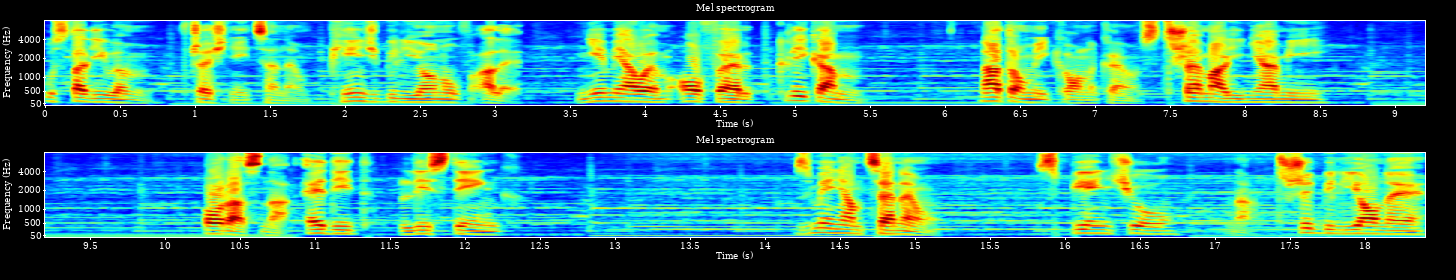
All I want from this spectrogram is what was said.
Ustaliłem wcześniej cenę 5 bilionów, ale nie miałem ofert. Klikam na tą ikonkę z trzema liniami oraz na Edit Listing. Zmieniam cenę z 5 na 3 biliony.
